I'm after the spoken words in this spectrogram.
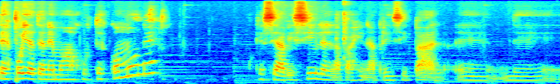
Después ya tenemos ajustes comunes, que sea visible en la página principal eh,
